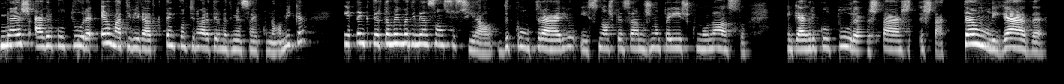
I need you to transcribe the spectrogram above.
mas a agricultura é uma atividade que tem que continuar a ter uma dimensão económica e tem que ter também uma dimensão social. De contrário, e se nós pensarmos num país como o nosso, em que a agricultura está, está tão ligada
